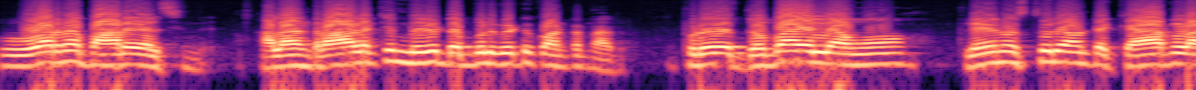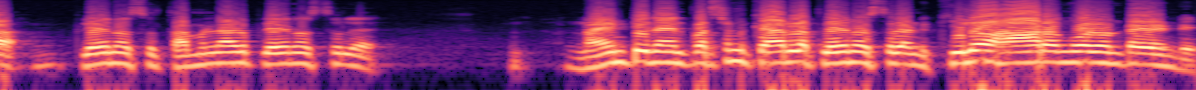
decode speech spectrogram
ఓరనే పారేయాల్సిందే. అలాంటి రాళ్ళకి మీరు డబ్బులు పెట్టి కొంటున్నారు. ఇప్పుడు దుబాయ్ వెళ్ళాము ప్లేన్ వస్తువులే ఉంటాయి. కేరళ ప్లేన్ వస్తువులు తమిళనాడు ప్లేన్ వస్తువులే. Ninety nine percent Kerala plain వస్తువులండి. కిలో హారం కూడా ఉంటాయండి.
